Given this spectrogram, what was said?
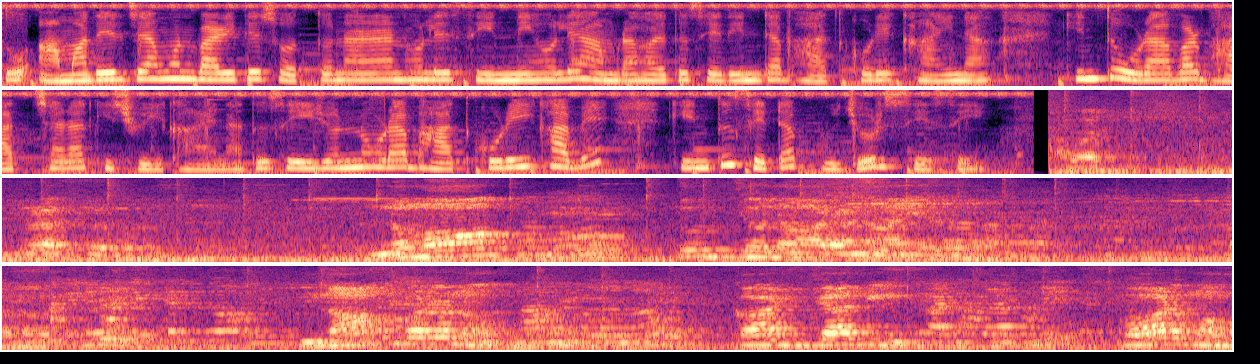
তো আমাদের যেমন বাড়িতে সত্যনারায়ণ হলে সিন্নি হলে আমরা হয়তো সেদিনটা ভাত করে খাই না কিন্তু ওরা আবার ভাত ছাড়া কিছুই খায় না। তো সেই জন্য ওরা ভাত করেই খাবে কিন্তু সেটা পুজোর শেষে। করে তুর্য নারায়ণ নামকরণ কার্যাদি কর্মহ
